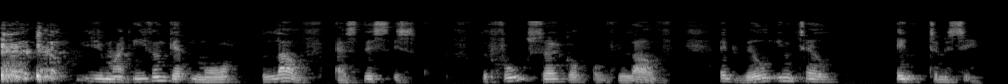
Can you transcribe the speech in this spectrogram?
you might even get more love as this is the full circle of love. It will entail intimacy.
